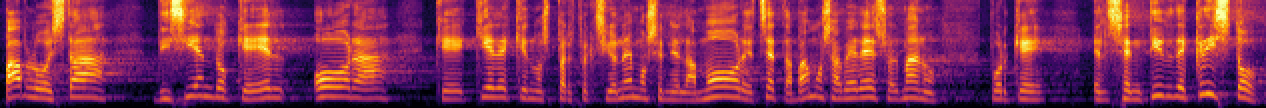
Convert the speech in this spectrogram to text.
Pablo está diciendo que él ora, que quiere que nos perfeccionemos en el amor, etc. Vamos a ver eso, hermano, porque el sentir de Cristo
